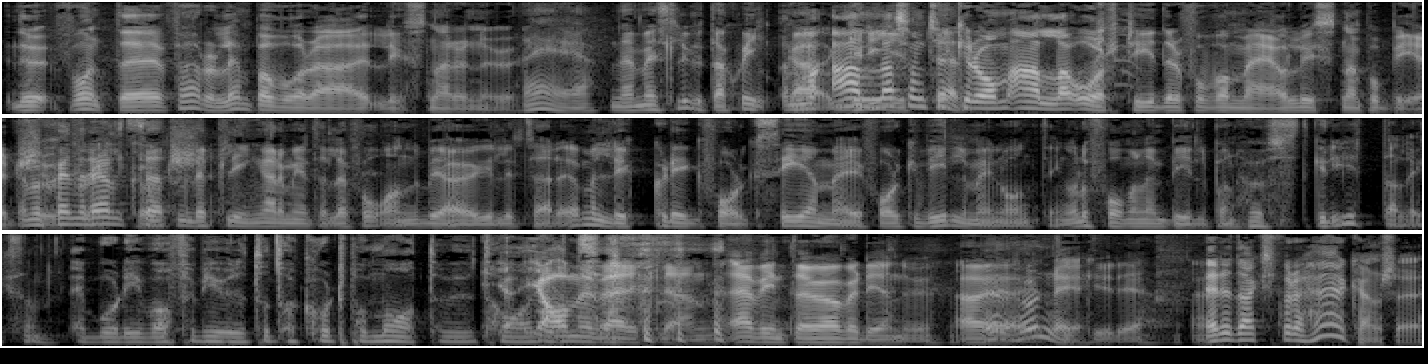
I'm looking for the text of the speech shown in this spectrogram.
Du får inte förolämpa våra lyssnare nu. Nej, nej men sluta skicka Men alla grytor. som tycker om alla årstider får vara med och lyssna på Beard Ja, men generellt sett när det plingar i min telefon, då blir jag ju lite så här, ja, men lycklig, folk ser mig, folk vill mig någonting och då får man en bild på en höstgryta liksom. Det borde ju vara förbjudet att ta kort på mat överhuvudtaget. Ja men verkligen, är vi inte över det nu? Ja, jag hörni. det. Är det dags för det här kanske?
